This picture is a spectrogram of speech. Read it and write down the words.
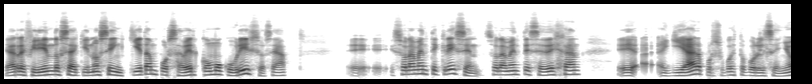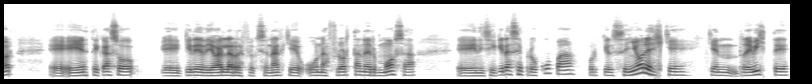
ya refiriéndose a que no se inquietan por saber cómo cubrirse, o sea, solamente crecen, solamente se dejan guiar, por supuesto, por el Señor. en este caso, quiere llevarle a reflexionar que una flor tan hermosa ni siquiera se preocupa porque el Señor es que, quien reviste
